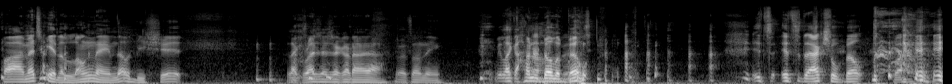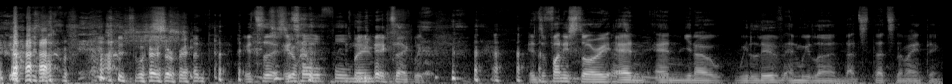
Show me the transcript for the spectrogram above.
Wow, imagine you had a long name. That would be shit. Like Raja Jagaraya or something. Like a hundred dollar Oh, belt. It's it's the actual belt. just wear it around. It's a Just it's your whole full name. Yeah, exactly. It's a funny story, and and you know we live and we learn. That's that's the main thing.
